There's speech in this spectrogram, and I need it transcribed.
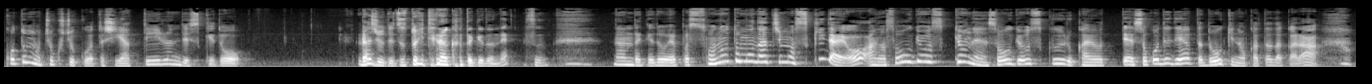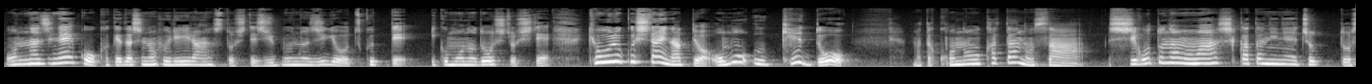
こともちょくちょく私やっているんですけど、ラジオでずっと言ってなかったけどね。なんだけど、やっぱその友達も好きだよ。あの、創業、去年創業スクール通って、そこで出会った同期の方だから、同じね、こう、駆け出しのフリーランスとして自分の事業を作っていく者同士として、協力したいなっては思うけど、またこの方のさ、仕事の回し方にね、ちょっと誠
